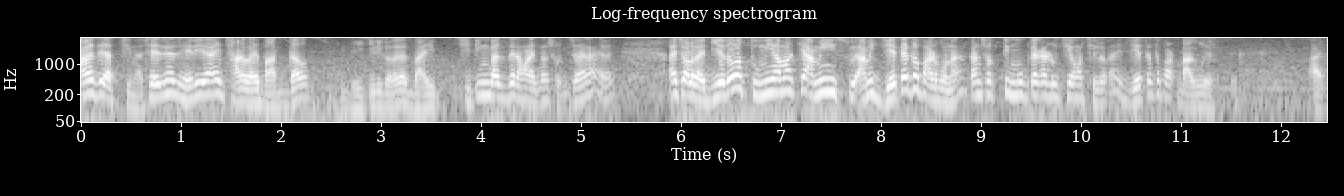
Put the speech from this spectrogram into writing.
আমি তো যাচ্ছি না। শেষ মেশ হেরিয়ে আমি ছাড়ো ভাই, বাদ দাও। ভিকিরি কথা ভাই চিটিং বাসদের আমার একদম সহ্য হয় না। আমি চলো ভাই, দিয়ে দেবো। তুমি আমাকে, আমি আমি যেতে তো পারব না, কারণ সত্যি মুখ টাকা রুচি আমার ছিল না। যেতে তো বাগু এসছে। আয়।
